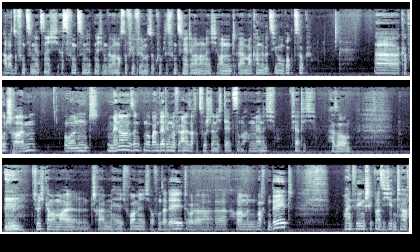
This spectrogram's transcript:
aber so funktioniert's nicht. Es funktioniert nicht. Und wenn man noch so viele Filme so guckt, es funktioniert immer noch nicht. Und äh, man kann eine Beziehung ruckzuck äh, kaputt schreiben. Und Männer sind nur beim Dating nur für eine Sache zuständig, Dates zu machen, mehr nicht. Fertig. Also Natürlich kann man mal schreiben, hey, ich freue mich auf unser Date oder äh, aber man macht ein Date. Meinetwegen schickt man sich jeden Tag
